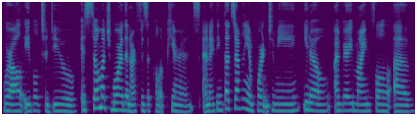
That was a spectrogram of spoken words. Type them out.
we're all able to do is so much more than our physical appearance. And I think that's definitely important to me. You know, I'm very mindful of,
